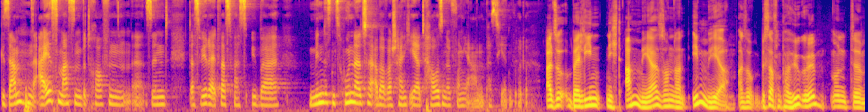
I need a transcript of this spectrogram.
gesamten Eismassen betroffen äh, sind. Das wäre etwas, was über mindestens Hunderte, aber wahrscheinlich eher Tausende von Jahren passieren würde. Also Berlin nicht am Meer, sondern im Meer. Also bis auf ein paar Hügel und äh,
